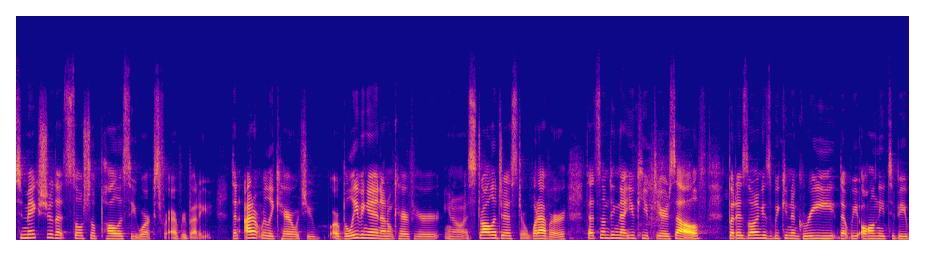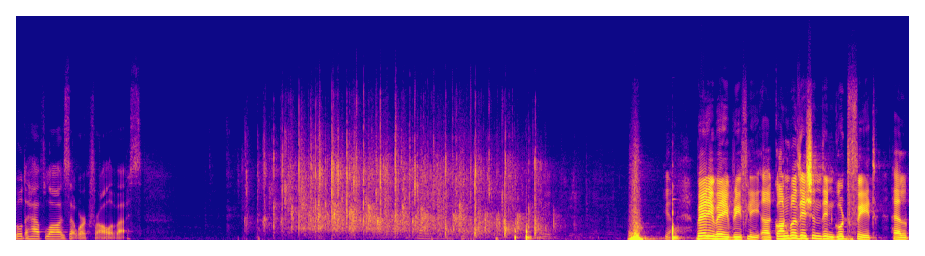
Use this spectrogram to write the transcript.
to make sure that social policy works for everybody, then I don't really care what you are believing in. I don't care if you're, you know, astrologist or whatever. That's something that you keep to yourself. But as long as we can agree that we all need to be able to have laws that work for all of us. Yeah, Very, very briefly, uh, conversations in good faith help.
